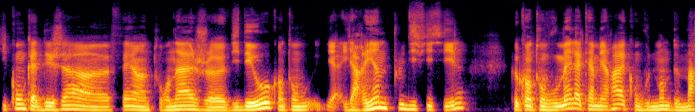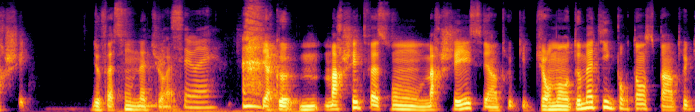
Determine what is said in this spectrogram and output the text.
quiconque a déjà fait un tournage vidéo, quand on, il n'y a, rien de plus difficile que quand on vous met la caméra et qu'on vous demande de marcher de façon naturelle. c'est vrai. C'est-à-dire que marcher de façon marcher, c'est un truc qui est purement automatique. Pourtant, c'est pas un truc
